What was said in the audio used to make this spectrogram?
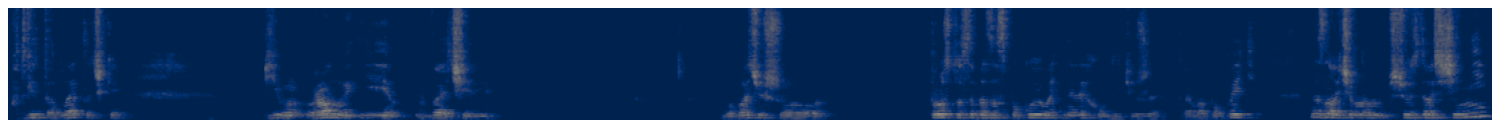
По дві таблеточки п'ю рано і ввечері. Бо бачу, що просто себе заспокоювати не виходить уже. Треба попити. Не знаю, чи вона щось дасть чи ні,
